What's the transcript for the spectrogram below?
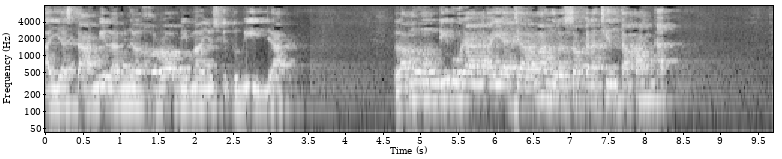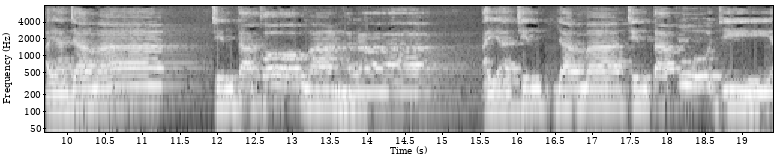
ayastamila minal kharabi ma yuskitu bi lamun di urang aya jalma nu kena cinta pangkat. Aya jalma cinta komara. Aya cinta jalma cinta pujian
